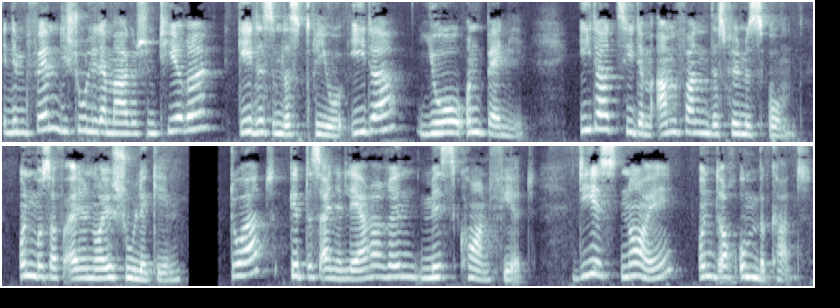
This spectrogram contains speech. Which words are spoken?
In dem Film Die Schule der magischen Tiere geht es um das Trio Ida, Jo und Benny. Ida zieht am Anfang des Filmes um und muss auf eine neue Schule gehen. Dort gibt es eine Lehrerin, Miss Cornfield. Die ist neu und auch unbekannt.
